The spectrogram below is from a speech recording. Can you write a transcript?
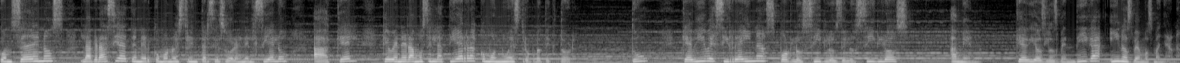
concédenos la gracia de tener como nuestro intercesor en el cielo a aquel que veneramos en la tierra como nuestro protector. Tú, que vives y reinas por los siglos de los siglos. Amén. Que Dios los bendiga y nos vemos mañana.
